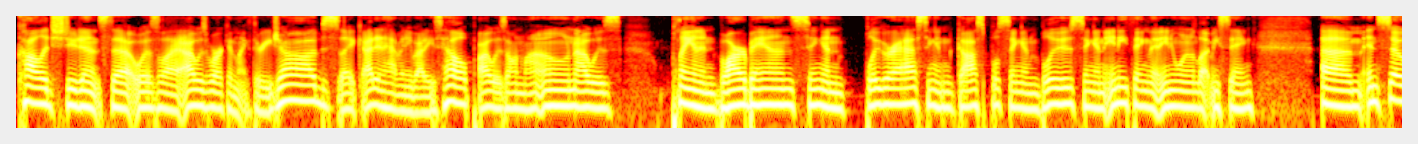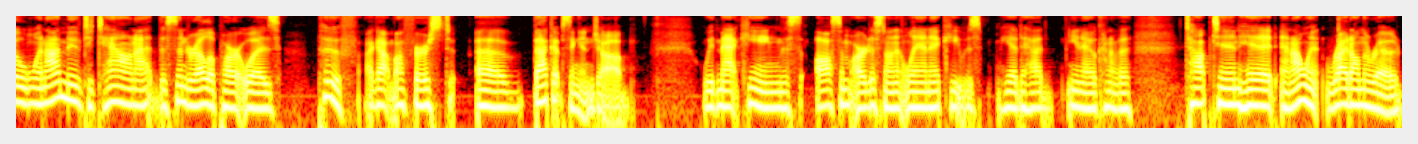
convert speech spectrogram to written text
college students that was like I was working like three jobs. Like I didn't have anybody's help. I was on my own. I was playing in bar bands, singing bluegrass, singing gospel, singing blues, singing anything that anyone would let me sing. Um, and so when I moved to town, I, the Cinderella part was poof. I got my first a backup singing job with Matt King, this awesome artist on Atlantic. He was he had had you know kind of a top ten hit, and I went right on the road.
